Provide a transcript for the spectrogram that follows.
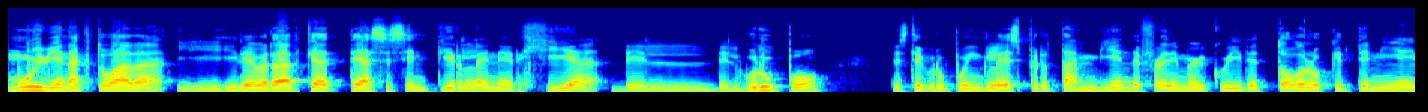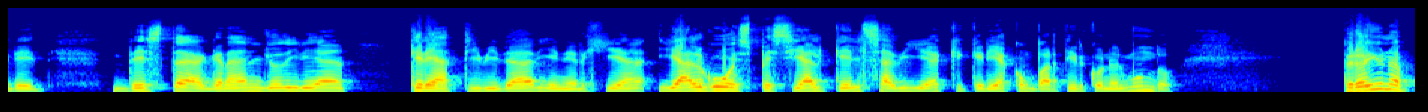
muy bien actuada y, de verdad que te hace sentir la energía del, del grupo de este grupo inglés, pero también de Freddie Mercury, de todo lo que tenía y de, de esta gran, yo diría, creatividad y energía y algo especial que él sabía que quería compartir con el mundo. Pero hay una,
